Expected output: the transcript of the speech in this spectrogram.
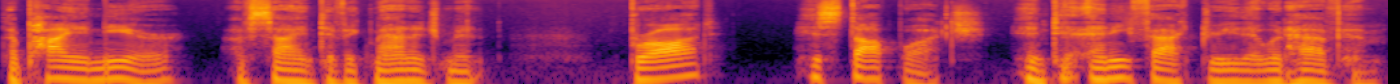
the pioneer of scientific management, brought his stopwatch into any factory that would have him.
